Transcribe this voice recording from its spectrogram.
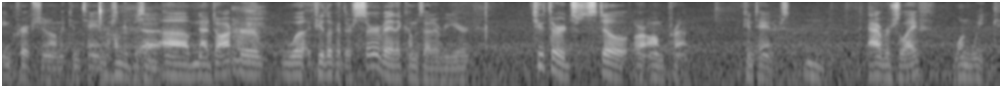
encryption on the containers. 100%. Um, now, Docker, well, if you look at their survey that comes out every year, two thirds still are on-prem containers. Average life, one week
